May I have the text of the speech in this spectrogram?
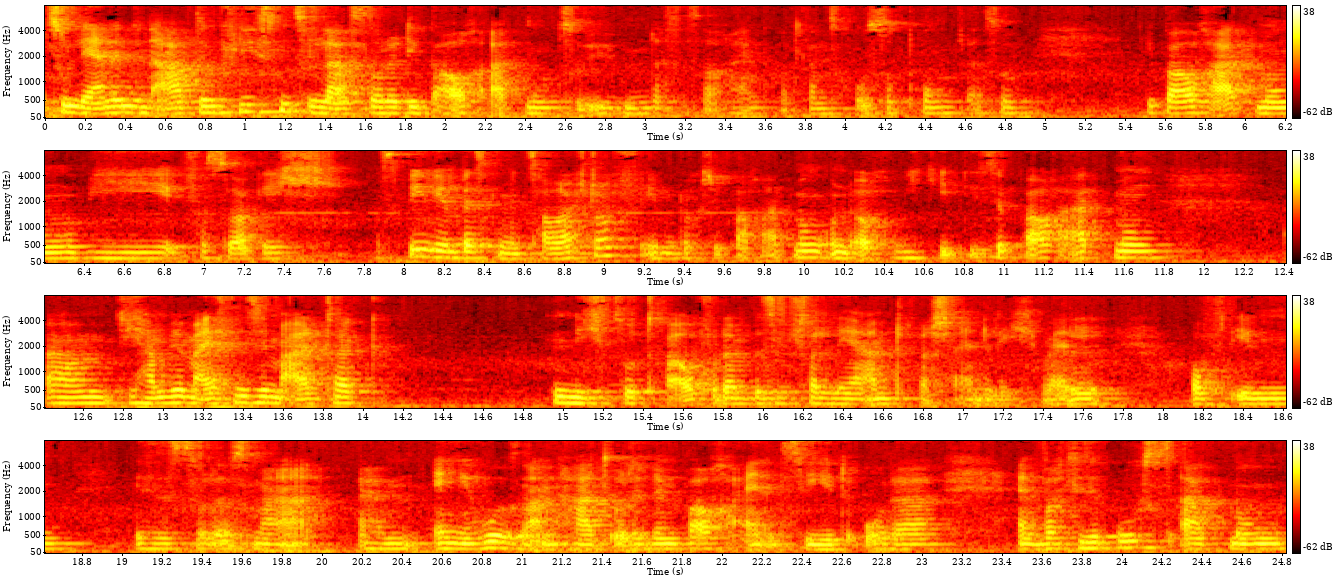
zu lernen, den Atem fließen zu lassen oder die Bauchatmung zu üben. Das ist auch ein ganz großer Punkt. Also die Bauchatmung, wie versorge ich das Baby am besten mit Sauerstoff, eben durch die Bauchatmung und auch wie geht diese Bauchatmung, ähm, die haben wir meistens im Alltag nicht so drauf oder ein bisschen verlernt wahrscheinlich, weil oft eben ist es so, dass man ähm, enge Hosen anhat oder den Bauch einzieht oder einfach diese Brustatmung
